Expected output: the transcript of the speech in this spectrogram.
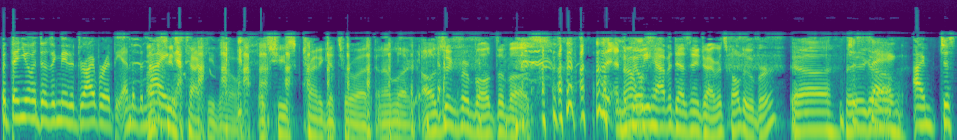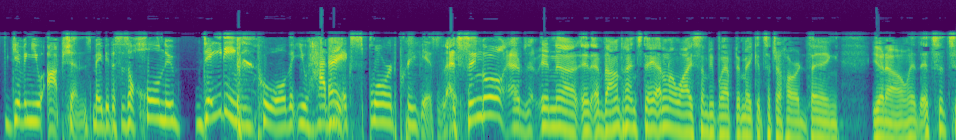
but then you have a designated driver at the end of the That night. seems tacky though. That she's trying to get through it, and I'm like, I'll drink for both of us. And no, bills- we have a designated driver. It's called Uber. Yeah. There just you go. saying. I'm just giving you options. Maybe this is a whole new dating pool that you hadn't Hey. explored previously. At single in, uh, in at Valentine's Day, I don't know why some people have to make it such a hard thing. You know, it, it's it's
